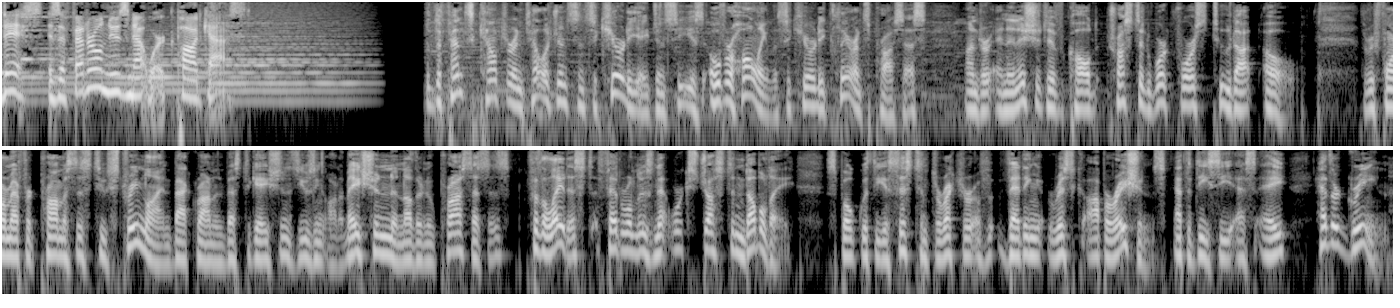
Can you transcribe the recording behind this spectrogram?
This is a Federal News Network podcast. The Defense Counterintelligence and Security Agency is overhauling the security clearance process under an initiative called Trusted Workforce 2.0. The reform effort promises to streamline background investigations using automation and other new processes. For the latest, Federal News Network's Justin Doubleday spoke with the Assistant Director of Vetting Risk Operations at the DCSA, Heather Green.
